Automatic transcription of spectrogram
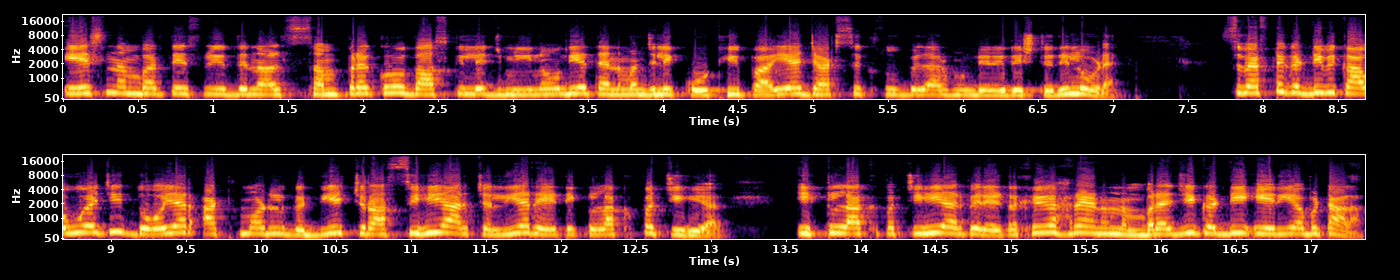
ਇਸ ਨੰਬਰ ਤੇ ਇਸ ਵੀਰ ਦੇ ਨਾਲ ਸੰਪਰਕ ਕਰੋ 10 ਕਿੱਲੇ ਜ਼ਮੀਨ ਆਉਂਦੀ ਹੈ, ਤਿੰਨ ਮੰਜ਼ਲੀ ਕੋਠੀ ਪਾਈ ਹੈ, ਜੱਟ ਸਿੱਖ ਸੂਬੇਦਾਰ ਮੁੰਡੇ ਲਈ ਰਿਸ਼ਤੇ ਦੀ ਲੋੜ ਹੈ। ਸਵਿਫਟ ਗੱਡੀ ਵਿਕਾਊ ਹੈ ਜੀ 2008 ਮਾਡਲ ਗੱਡੀ ਹੈ 84000 ਚੱਲੀ ਹੈ ਰੇਟ 125000 125000 ਰੁਪਏ ਰੇਟ ਰੱਖੇਗਾ, ਹਰਿਆਣਾ ਨੰਬਰ ਹੈ ਜੀ ਗੱਡੀ ਏਰੀਆ ਬਟਾਲਾ।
